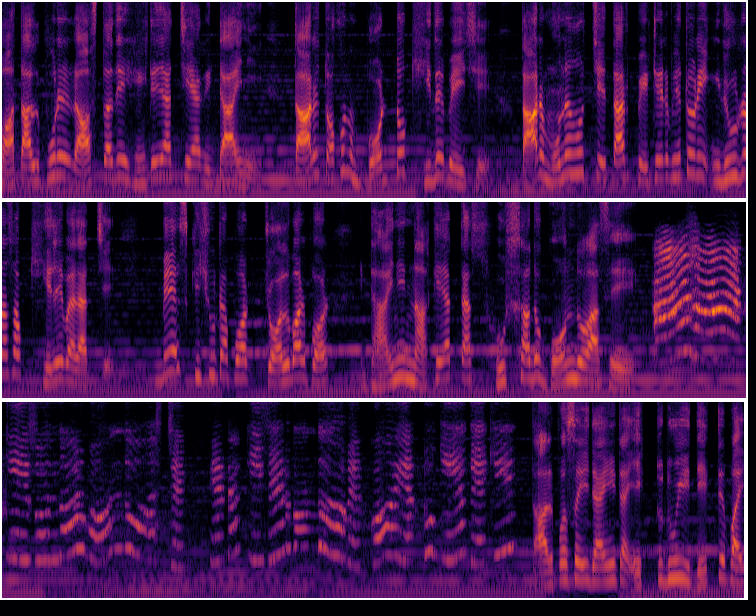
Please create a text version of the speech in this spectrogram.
পাতালপুরের রাস্তা দিয়ে হেঁটে যাচ্ছে এক ডাইনি। তার তখন বড্ড খিদে পেয়েছে। তার মনে হচ্ছে তার পেটের ভেতরে ইঁদুররা সব খেলে বেড়াচ্ছে। বেশ কিছুটা পর, চলবার পর, ডাইনির নাকে একটা সুস্বাদু গন্ধ আসে। তারপর সেই ডাইনিটা একটু দূরই দেখতে পায়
